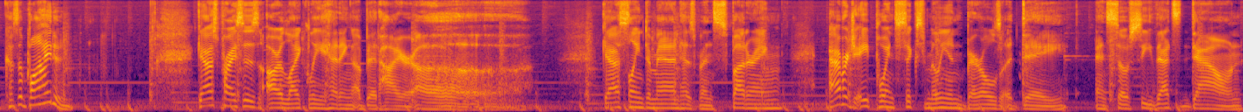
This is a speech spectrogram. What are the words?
because of Biden. Gas prices are likely heading a bit higher. Uh, gasoline demand has been sputtering. Average 8.6 million barrels a day. And so, see, that's down,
